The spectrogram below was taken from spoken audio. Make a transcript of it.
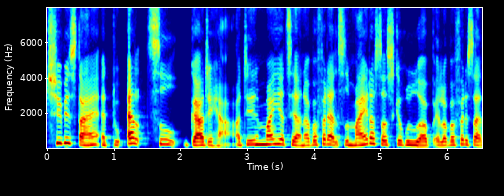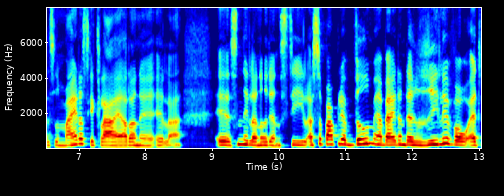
typisk dig, at du altid gør det her, og det er meget irriterende, og hvorfor er det altid mig, der så skal rydde op, eller hvorfor er det så altid mig, der skal klare ærterne, eller øh, sådan et eller andet i den stil, og så bare bliver ved med at være i den der rille, hvor at,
